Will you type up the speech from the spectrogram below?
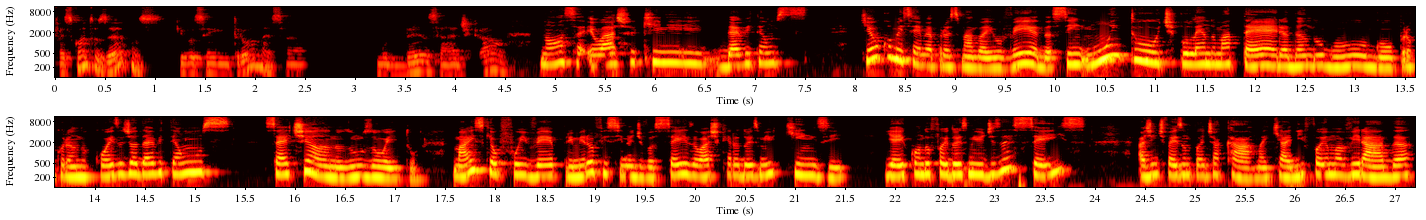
Faz quantos anos que você entrou nessa mudança radical? Nossa, eu acho que deve ter uns. Que eu comecei a me aproximar do Ayurveda, assim, muito, tipo, lendo matéria, dando Google, procurando coisas, já deve ter uns sete anos, uns oito. Mas que eu fui ver a primeira oficina de vocês, eu acho que era 2015. E aí, quando foi 2016, a gente fez um Panchakarma, que ali foi uma virada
